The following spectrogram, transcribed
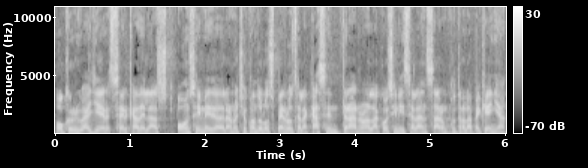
Ocurrió ayer cerca de las once y media de la noche cuando los perros de la casa entraron a la cocina y se lanzaron contra la pequeña.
